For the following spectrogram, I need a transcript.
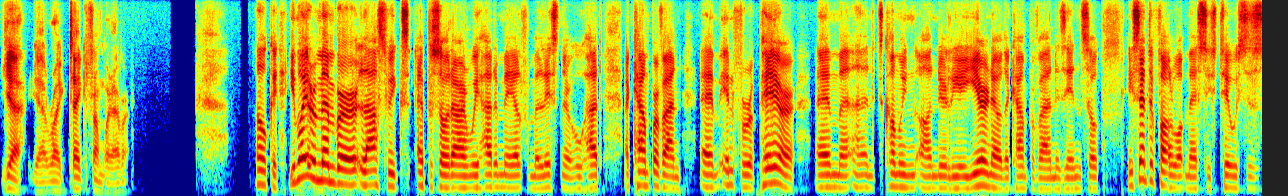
Yeah, yeah, right. Take it from wherever. Okay. You might remember last week's episode, Aaron, we had a mail from a listener who had a camper van um, in for repair, um, and it's coming on nearly a year now the camper van is in. So he sent a follow up message too. He says,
